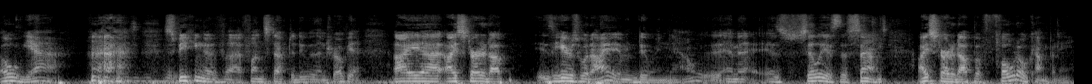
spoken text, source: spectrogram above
Oh yeah. Speaking of uh, fun stuff to do with Entropia, I uh, I started up. Here's what I am doing now, and uh, as silly as this sounds, I started up a photo company.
